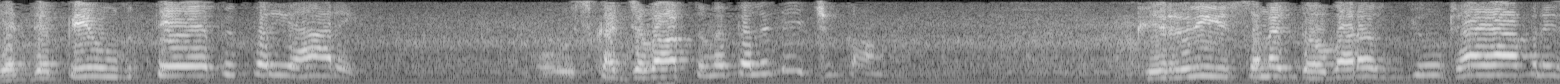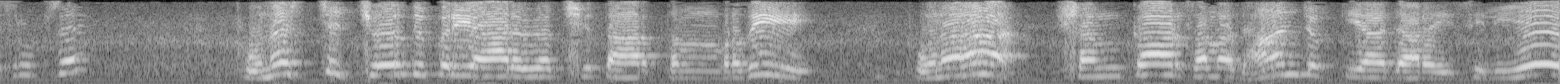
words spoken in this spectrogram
यद्यपि उगते परिहारे, उसका जवाब तो मैं पहले दे चुका हूँ। फिर भी इस समय दोबारा क्यों उठाया आपने इस रूप से? पुनश्च चौद्य परिहार विवक्षितार्थम प्रति पुनः शंकर समाधान जो किया जा रहा है, इसीलिए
